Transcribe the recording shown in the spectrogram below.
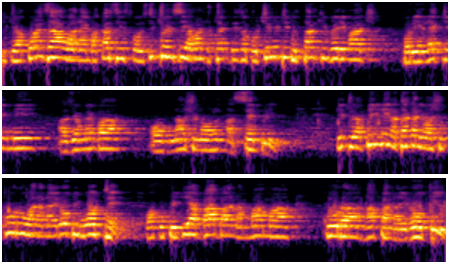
Kitu ya kwanza, wana Embakasi constituency, I want to take this opportunity to thank you very much for electing me as your member of National Assembly. Kitu ya pili, nataka niwashukuru wana Nairobi wote kwa kupigia baba na mama kura hapa Nairobi,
